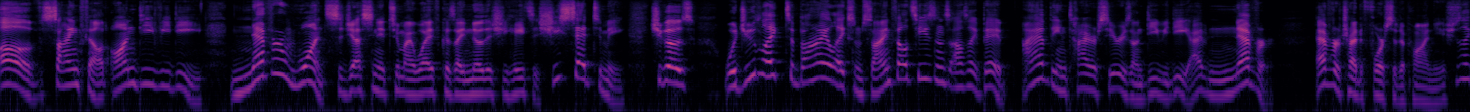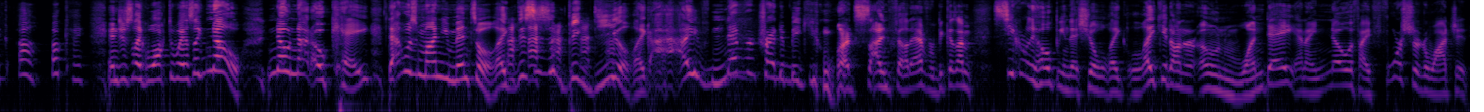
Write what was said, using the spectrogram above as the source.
of Seinfeld on DVD, never once suggesting it to my wife because I know that she hates it. She said to me, she goes, would you like to buy like some Seinfeld seasons? I was like, babe, I have the entire series on DVD. I've never ever tried to force it upon you. She's like, oh, okay. And just like walked away. I was like, no, no, not okay. That was monumental. Like, this is a big deal. Like, I- I've never tried to make you watch Seinfeld ever because I'm secretly hoping that she'll like like it on her own one day. And I know if I force her to watch it,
